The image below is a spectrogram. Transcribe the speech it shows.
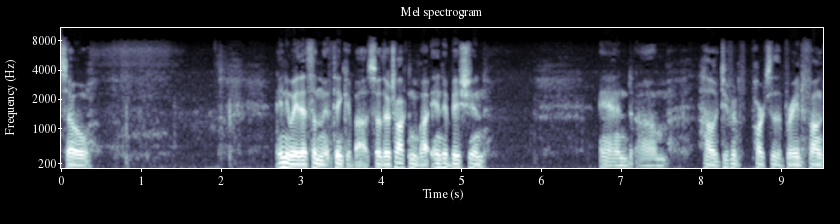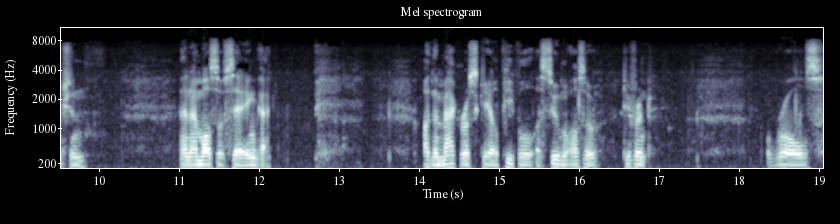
So, anyway, that's something to think about. So, they're talking about inhibition and um, how different parts of the brain function. And I'm also saying that on the macro scale, people assume also different roles.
